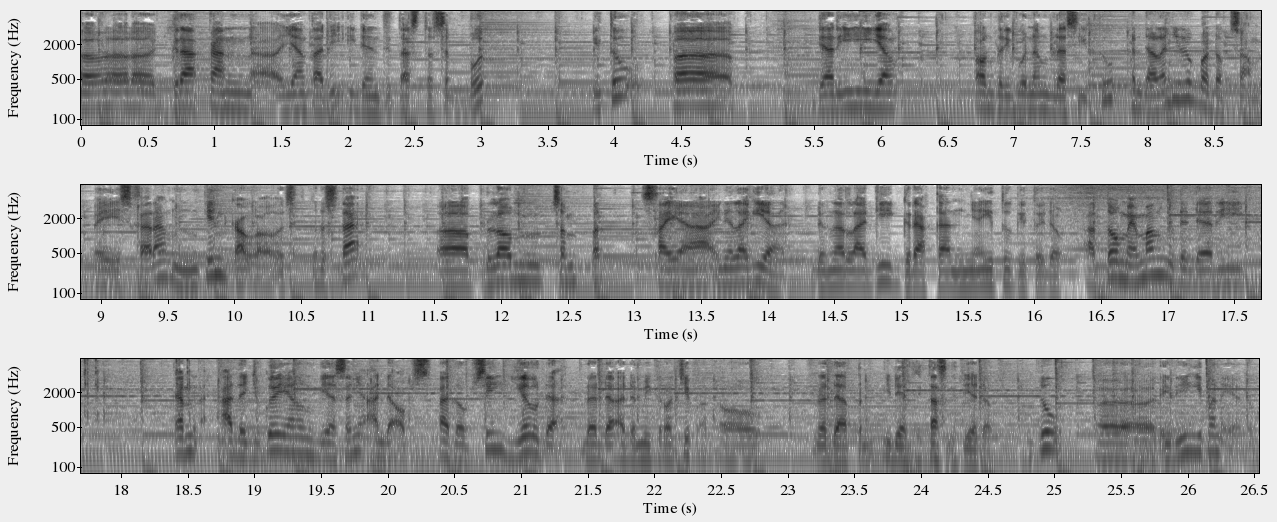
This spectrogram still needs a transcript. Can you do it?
uh, gerakan uh, yang tadi identitas tersebut itu uh, dari yang tahun 2016 itu kendalanya lupa dok sampai sekarang mungkin kalau terus tak uh, belum sempat saya ini lagi ya dengar lagi gerakannya itu gitu dok. Atau memang udah dari kan ada juga yang biasanya ada adopsi dia udah udah ada, ada microchip atau udah ada identitas gitu ya dok? Itu uh, ini gimana ya dok?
